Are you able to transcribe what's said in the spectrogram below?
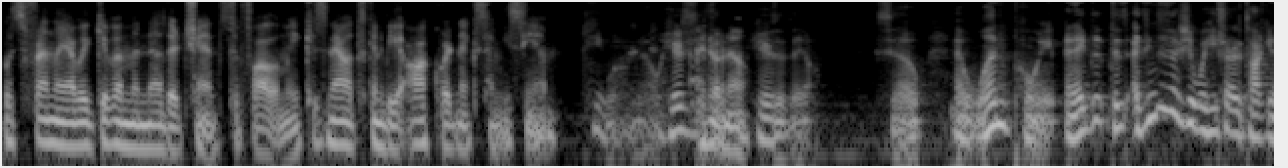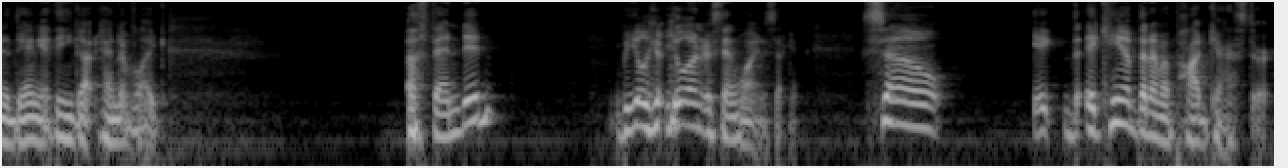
was friendly, I would give him another chance to follow me because now it's going to be awkward next time you see him. He won't know. Here's the I don't know. Here's the deal. So at one point, and I think, this, I think this is actually where he started talking to Danny. I think he got kind of like offended, but you'll you'll understand why in a second. So it it came up that I'm a podcaster,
